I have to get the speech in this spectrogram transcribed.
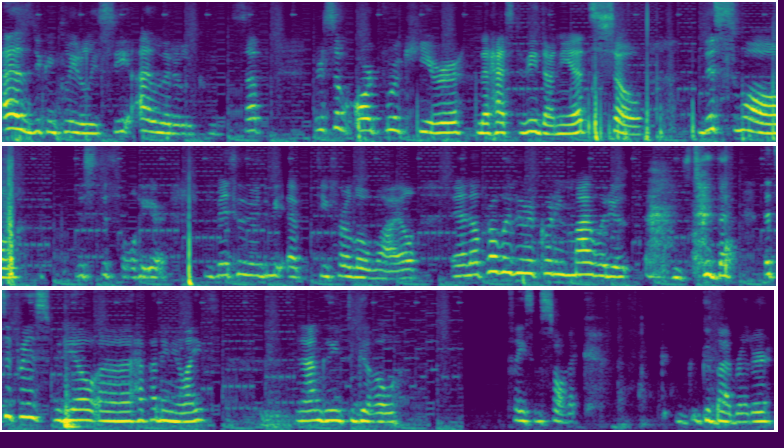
As you can clearly see, I literally cleaned this up. There's some artwork here that has to be done yet. So this wall this this wall here. Is basically going to be empty for a little while and I'll probably be recording my videos that, that's it for this video. Uh, have fun in life. And I'm going to go play some Sonic. G goodbye brother!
